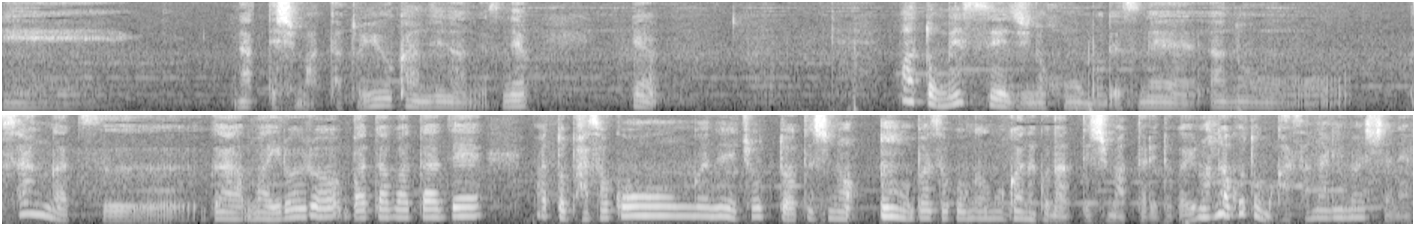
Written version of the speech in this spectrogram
えー、なってしまったという感じなんですね。であとメッセージの方もですねあの3月がいろいろバタバタであとパソコンがねちょっと私のパソコンが動かなくなってしまったりとかいろんなことも重なりましたね。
